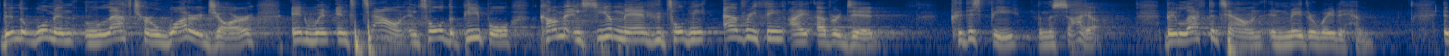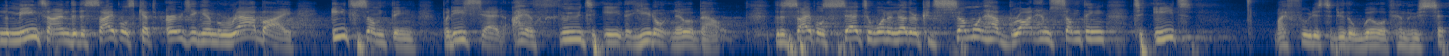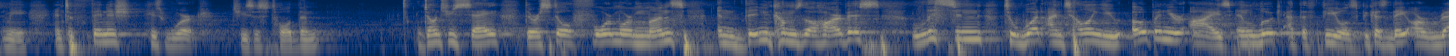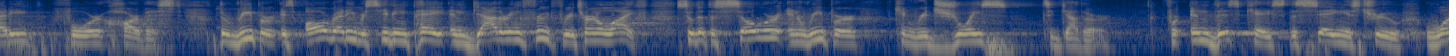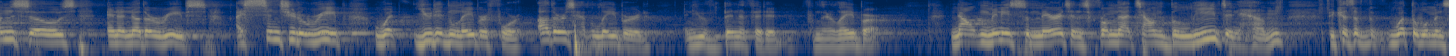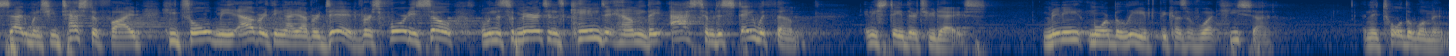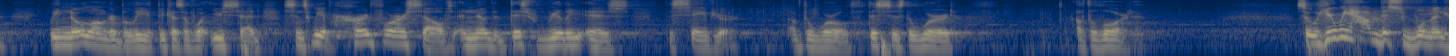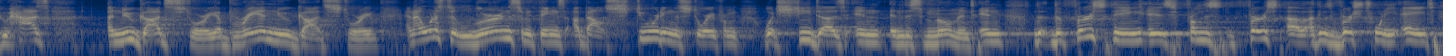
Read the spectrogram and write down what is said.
Then the woman left her water jar and went into town and told the people, Come and see a man who told me everything I ever did. Could this be the Messiah? They left the town and made their way to him. In the meantime, the disciples kept urging him, Rabbi, eat something. But he said, I have food to eat that you don't know about. The disciples said to one another, Could someone have brought him something to eat? My food is to do the will of him who sent me and to finish his work, Jesus told them. Don't you say there are still four more months and then comes the harvest? Listen to what I'm telling you. Open your eyes and look at the fields because they are ready for harvest. The reaper is already receiving pay and gathering fruit for eternal life so that the sower and reaper can rejoice together. For in this case, the saying is true one sows and another reaps. I sent you to reap what you didn't labor for. Others have labored, and you have benefited from their labor. Now, many Samaritans from that town believed in him because of the, what the woman said when she testified, He told me everything I ever did. Verse 40 So, when the Samaritans came to him, they asked him to stay with them, and he stayed there two days. Many more believed because of what he said. And they told the woman, We no longer believe because of what you said, since we have heard for ourselves and know that this really is the Savior of the world. This is the word of the Lord. So here we have this woman who has a new God story, a brand new God story. And I want us to learn some things about stewarding the story from what she does in, in this moment. And the, the first thing is from this first, uh, I think it's verse 28.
